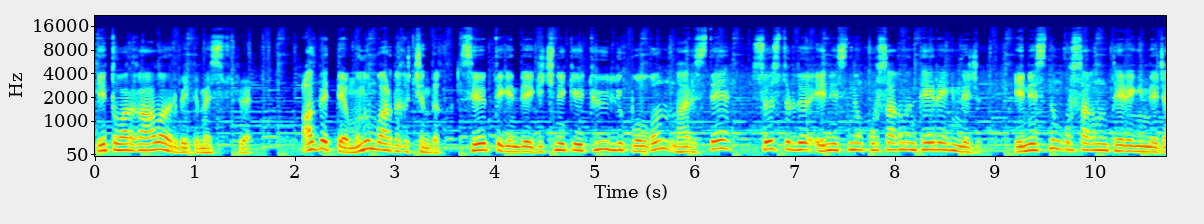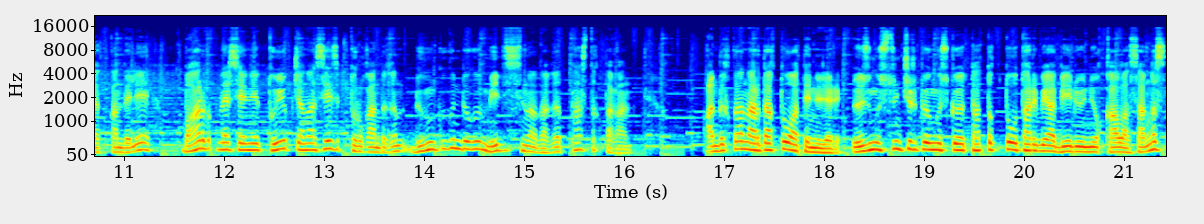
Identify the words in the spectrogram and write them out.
этибарга ала бербейт эмеспизби албетте мунун баардыгы чындык. Себеп дегенде кичинекей түйүлдүк болгон наристе сөзсүз түрдө энесинин курсагынын тегерегинде энесинин курсагынын тегерегинде жатканда эле баардык нерсени туюп жана сезип тургандыгын бүгүнкү күндөгү медицина дагы тастыктаган андыктан ардактуу ата энелер өзүңүздүн чүрпөңүзгө татыктуу тарбия берүүнү кааласаңыз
